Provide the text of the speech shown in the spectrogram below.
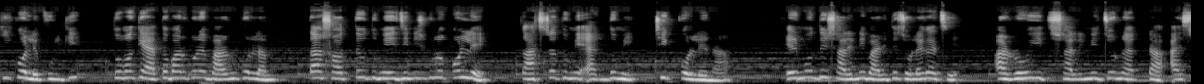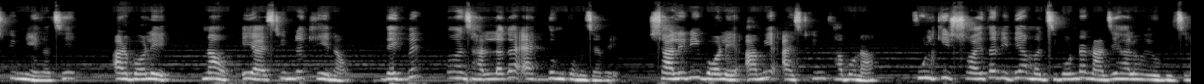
কি করলে ফুলকি? তোমাকে এতবার করে বারণ করলাম। তা সত্ত্বেও তুমি এই জিনিসগুলো করলে? কাজটা তুমি একদমই ঠিক করলে না। এর মধ্যে শালিনী বাড়িতে চলে গেছে আর রোহিত শালিনীর জন্য একটা আইসক্রিম নিয়ে গেছে আর বলে, নাও, এই আইসক্রিমটা খেয়ে নাও। দেখবে তোমার ঝাল লাগা একদম কমে যাবে। শালিনী বলে, আমি আইসক্রিম খাব না। ফুলকির শয়তানিতে আমার জীবনটা নাজেহাল হয়ে উঠেছে।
